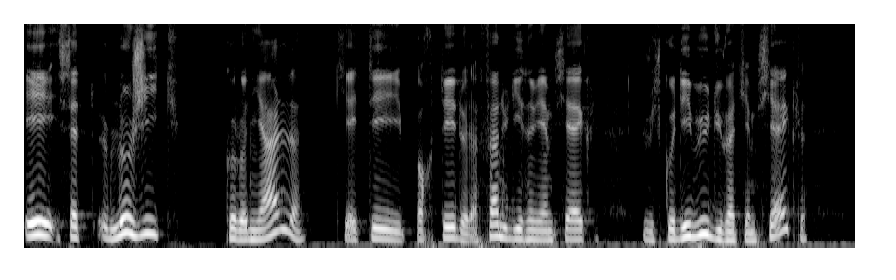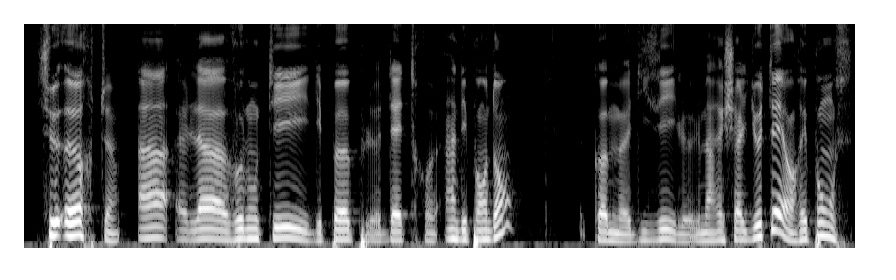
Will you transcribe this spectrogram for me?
Et cette logique coloniale, qui a été portée de la fin du XIXe siècle jusqu'au début du XXe siècle, se heurte à la volonté des peuples d'être indépendants, comme disait le, maréchal Diotet en réponse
